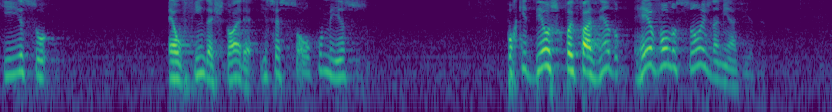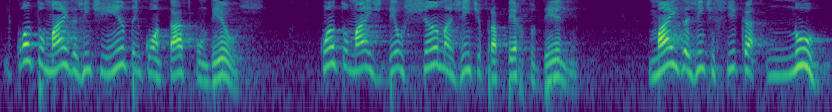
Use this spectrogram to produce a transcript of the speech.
que isso é o fim da história? Isso é só o começo. Porque Deus foi fazendo revoluções na minha vida. E quanto mais a gente entra em contato com Deus, quanto mais Deus chama a gente para perto dele, mais a gente fica nu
